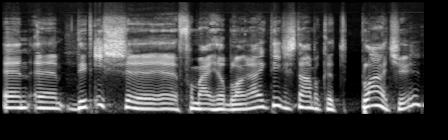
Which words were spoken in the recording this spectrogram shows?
En ehm, dit is voor mij heel belangrijk. Dit is namelijk het plaatje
